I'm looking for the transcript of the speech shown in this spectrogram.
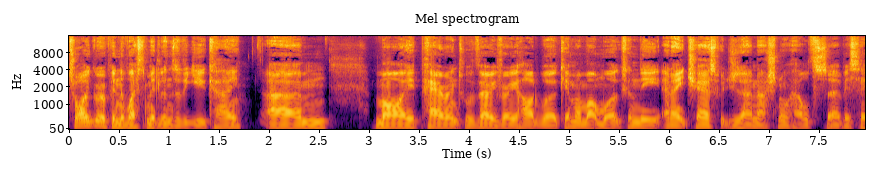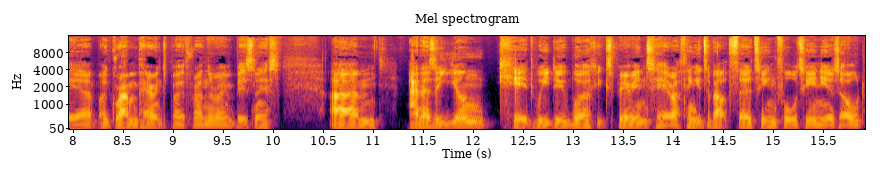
so I grew up in the West Midlands of the UK. Um, my parents were very very hardworking. My mum works in the NHS, which is our national health service here. My grandparents both ran their own business. Um, and as a young kid, we do work experience here. I think it's about 13, 14 years old.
